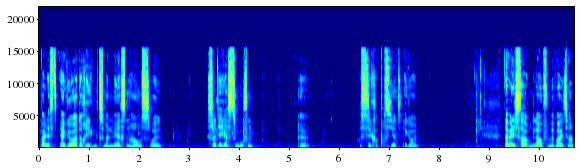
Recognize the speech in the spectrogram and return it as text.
Weil es, er gehört auch irgendwie zu meinem ersten Haus, weil es halt der erste Ofen. Äh, was ist hier gerade passiert? Egal. Da würde ich sagen, laufen wir weiter.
